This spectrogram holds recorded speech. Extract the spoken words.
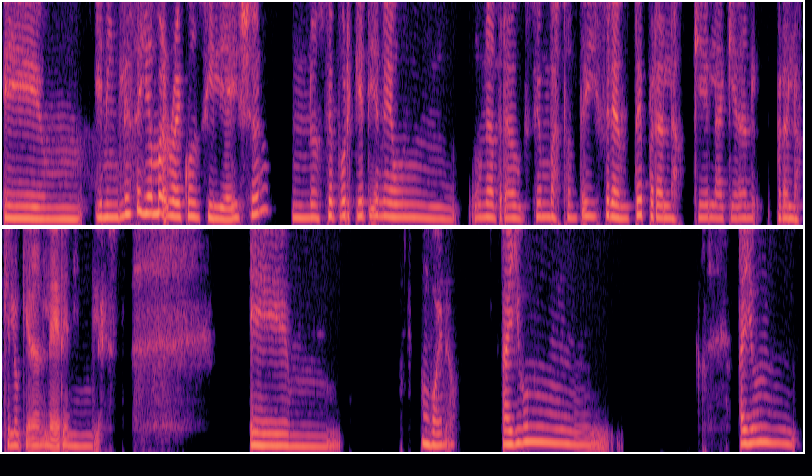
Em, en inglés se llama Reconciliation no sé por qué tiene una traducción bastante diferente para los que, la quieran, para los que lo quieran leer en inglés. Em, bueno, hay un, hay un,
